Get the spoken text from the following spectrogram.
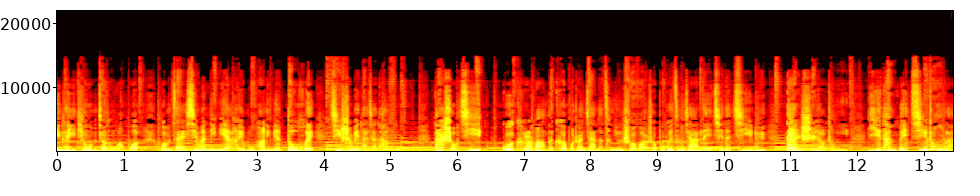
您可以听我们交通广播，我们在新闻里面还有路况里面都会及时为大家答复。打手机，果壳网的科普专家呢曾经说过，说不会增加雷击的几率，但是要注意，一旦被击中了。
